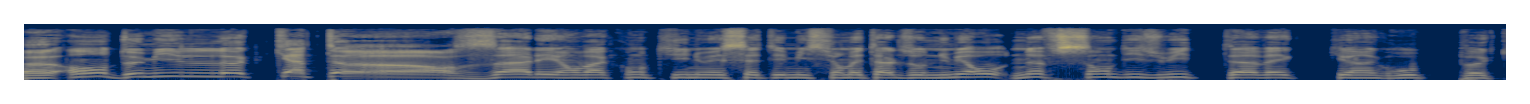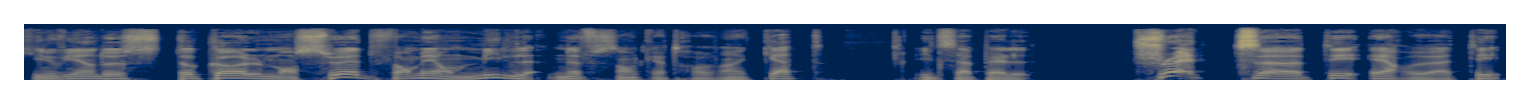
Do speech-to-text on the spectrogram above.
euh, en 2014. Allez, on va continuer cette émission Metal Zone numéro 918 avec un groupe qui nous vient de Stockholm en Suède, formé en 1984. Il s'appelle Tret, T-R-E-A-T.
